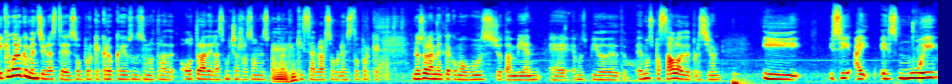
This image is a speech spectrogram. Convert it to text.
Y qué bueno que mencionaste eso, porque creo que eso es otra, otra de las muchas razones por las que quise hablar sobre esto, porque no solamente como Gus, yo también eh, hemos, de, hemos pasado la depresión y, y sí, hay, es muy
